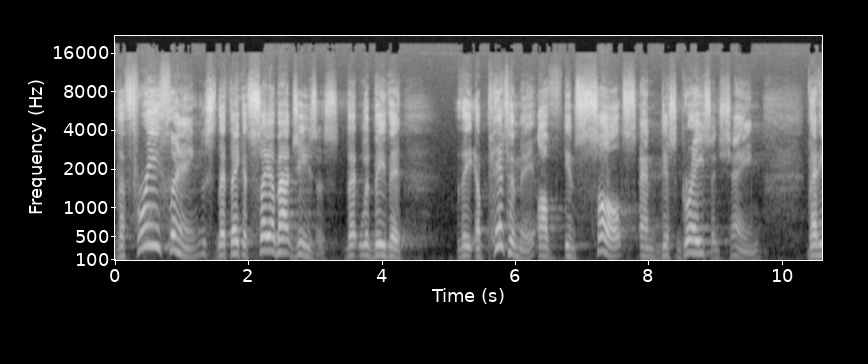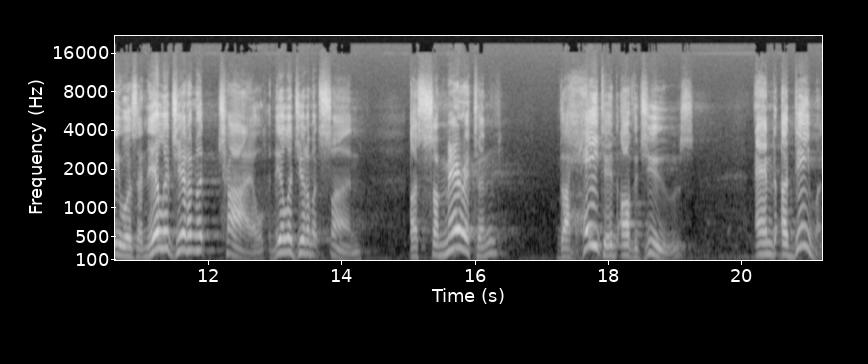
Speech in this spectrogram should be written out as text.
the three things that they could say about Jesus that would be the, the epitome of insults and disgrace and shame that he was an illegitimate child, an illegitimate son, a Samaritan the hated of the Jews, and a demon.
